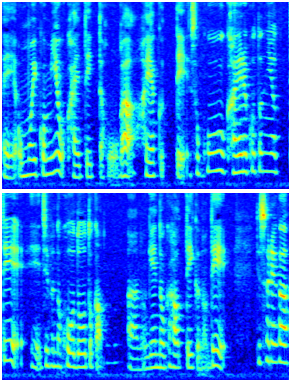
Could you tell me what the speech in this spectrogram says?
えー、思い込みを変えていった方が早くってそこを変えることによって、えー、自分の行動とかあの言動が変わっていくのででそれが、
